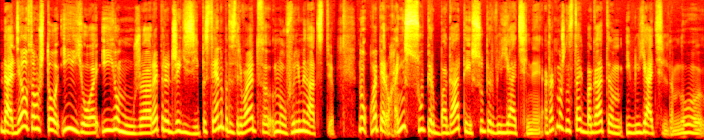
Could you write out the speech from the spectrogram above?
Да, дело в том, что и ее, и ее мужа, рэпера Джей Зи, постоянно подозревают ну, в иллюминатстве. Ну, во-первых, они супер богатые и супер влиятельные. А как можно стать богатым и влиятельным? Ну,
